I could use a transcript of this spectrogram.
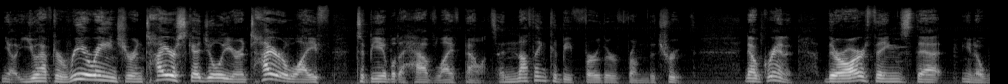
you know you have to rearrange your entire schedule, your entire life to be able to have life balance, and nothing could be further from the truth. Now, granted, there are things that, you know,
